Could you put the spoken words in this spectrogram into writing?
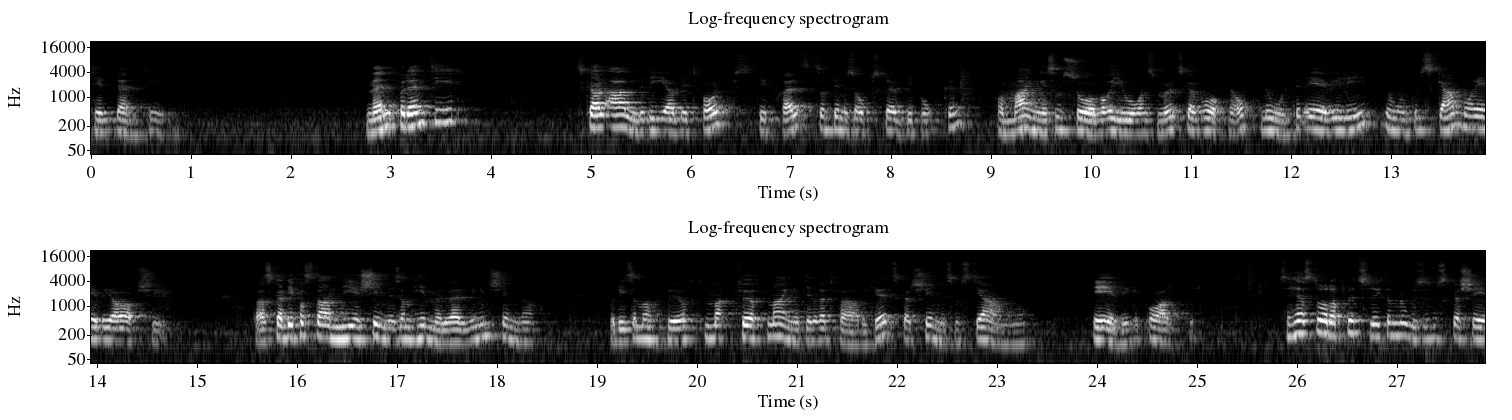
til den tiden. Men på den tid skal alle de av ditt folk bli frelst som finnes oppskrevet i boken, og mange som sover i jordens muld, skal våkne opp, noen til evig liv, noen til skam og evig avsky. Da skal de forstandige skinne som himmelhvelvingen skinner, og de som har hørt, ført mange til rettferdighet, skal skinne som stjernene, evig og alltid. Så her står det plutselig om noe som skal skje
